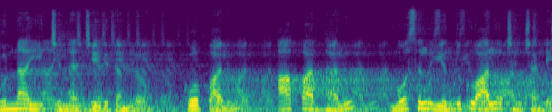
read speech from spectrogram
ఉన్న ఈ చిన్న జీవితంలో కోపాలు ఆపార్థాలు మోసలు ఎందుకు ఆలోచించండి?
